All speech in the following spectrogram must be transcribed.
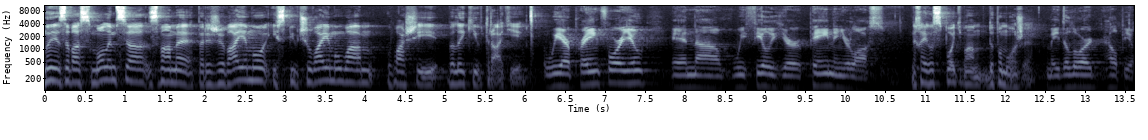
Ми за вас молимося, з вами переживаємо і співчуваємо вам у вашій великій втраті. We are praying for you, and uh, we feel your pain and your loss. Нехай Господь вам допоможе. May the Lord help you.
